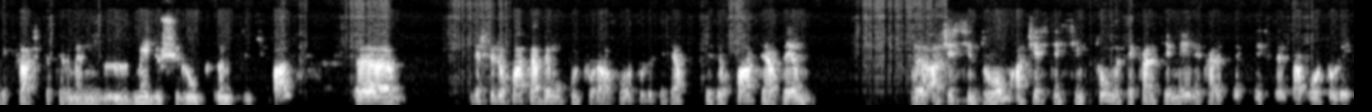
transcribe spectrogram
e clar și pe termen mediu și lung în principal. Deci, pe de o parte, avem o cultură a avortului, pe de, pe de o parte, avem acest sindrom, aceste simptome pe care femeile care trec prin experiența avortului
